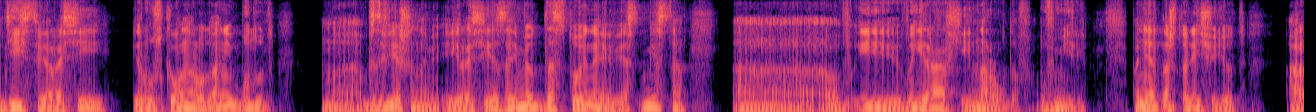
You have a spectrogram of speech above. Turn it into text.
действия России и русского народа, они будут взвешенными, и Россия займет достойное место а, и в иерархии народов в мире. Понятно, что речь идет о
